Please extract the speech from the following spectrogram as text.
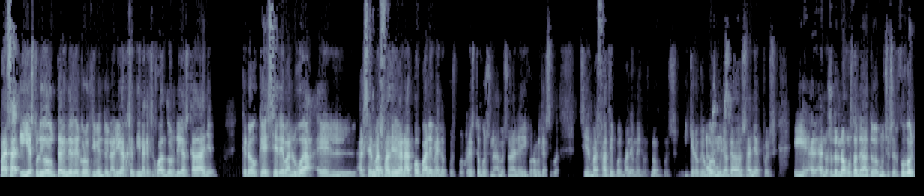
pasa, y esto lo digo también desde el conocimiento, en la Liga Argentina, que se juegan dos ligas cada año, creo que se devalúa el. Al ser más fácil ganar, pues vale menos. Pues porque esto pues, una- es una ley económica. Si, si es más fácil, pues vale menos, ¿no? Pues, y creo que Así mundial cada dos años, pues. Y a, a nosotros nos gusta a todos mucho el fútbol.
